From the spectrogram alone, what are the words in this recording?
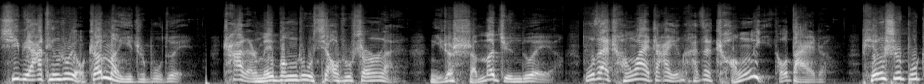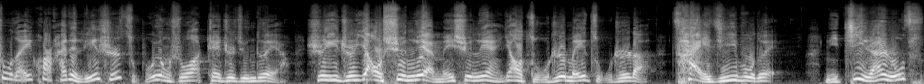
西比亚听说有这么一支部队，差点没绷住，笑出声来：“你这什么军队呀？不在城外扎营，还在城里头待着。平时不住在一块还得临时组。不用说，这支军队啊，是一支要训练没训练、要组织没组织的菜鸡部队。你既然如此，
